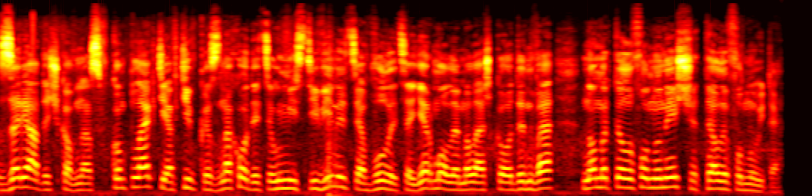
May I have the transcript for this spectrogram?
Зарядочка в нас в комплекті. Автівка знаходиться у місті Вінниця, вулиця Ярмоли Мелешко 1В. Номер телефону нижче. Телефонуйте.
